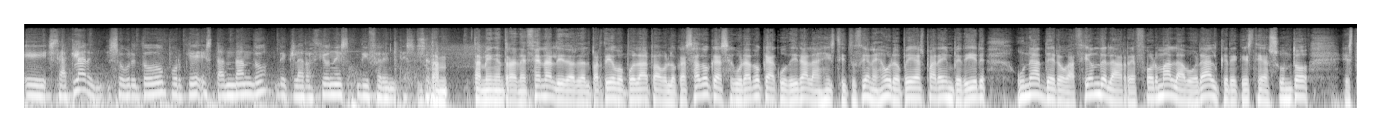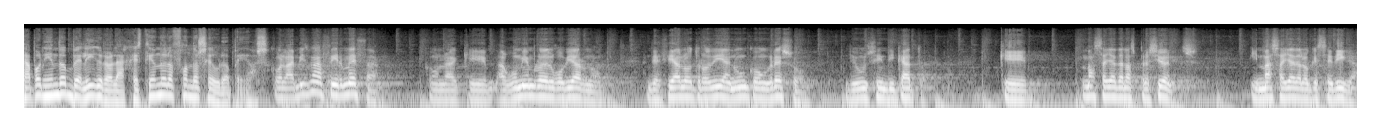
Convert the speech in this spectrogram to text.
eh, se aclaren, sobre todo porque están dando declaraciones diferentes. También entra en escena el líder del Partido Popular, Pablo Casado, que ha asegurado que acudirá a las instituciones europeas para impedir una derogación de la reforma laboral. Cree que este asunto está poniendo en peligro la gestión de los fondos europeos. Con la misma firmeza con la que algún miembro del Gobierno decía el otro día en un congreso de un sindicato que, más allá de las presiones y más allá de lo que se diga,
